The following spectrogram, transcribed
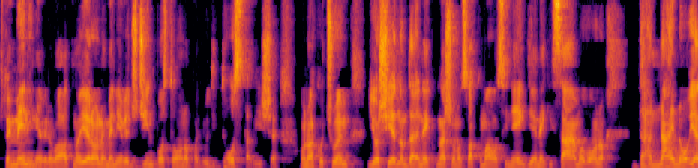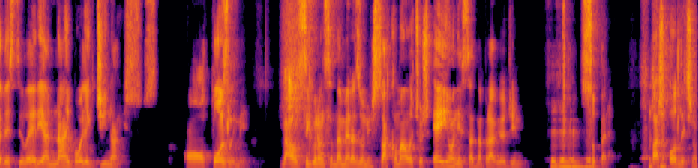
što je meni nevjerovatno, jer ono, meni je već džin postao ono, pa ljudi dosta više. Ono, ako čujem još jednom da je nek, znaš, ono, svako malo si negdje, neki sajam, ovo, ono, da, najnovija destilerija najboljeg džina, Isus, o, pozli mi. Ali siguran sam da me razumiješ. Svako malo ćeš, ej, on je sad napravio džin. Super. Baš odlično,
